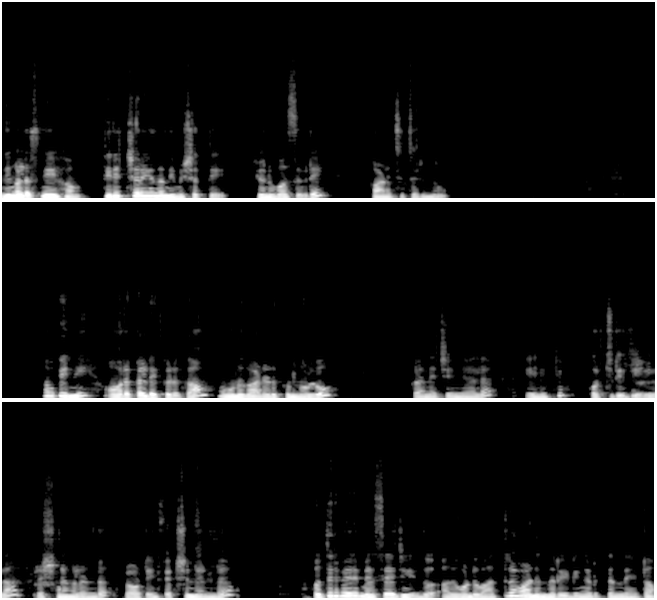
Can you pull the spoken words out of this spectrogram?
നിങ്ങളുടെ സ്നേഹം തിരിച്ചറിയുന്ന നിമിഷത്തെ യൂണിവേഴ്സ് ഇവിടെ കാണിച്ചു തരുന്നു. നമുക്കിനി ഓറക്കൽ ഡെക്ക് എടുക്കാം. മൂന്ന് കാർഡ് എടുക്കുന്നുള്ളൂ. കാരണം വെച്ച് കഴിഞ്ഞാൽ എനിക്കും കുറച്ച് രീതിയിലുള്ള പ്രശ്നങ്ങളുണ്ട്. പ്ലോട്ട് ഇൻഫെക്ഷൻ ഉണ്ട്. ഒത്തിരി പേര് മെസ്സേജ് ചെയ്തു. അതുകൊണ്ട് മാത്രമാണ് ഇന്ന് റീഡിങ് എടുക്കുന്നത് കേട്ടോ.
